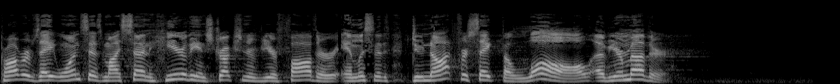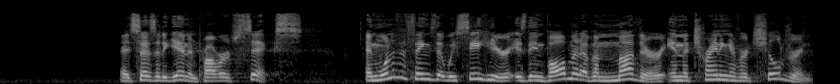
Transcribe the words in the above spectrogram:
Proverbs 8 1 says, My son, hear the instruction of your father and listen to this. Do not forsake the law of your mother. It says it again in Proverbs 6. And one of the things that we see here is the involvement of a mother in the training of her children.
